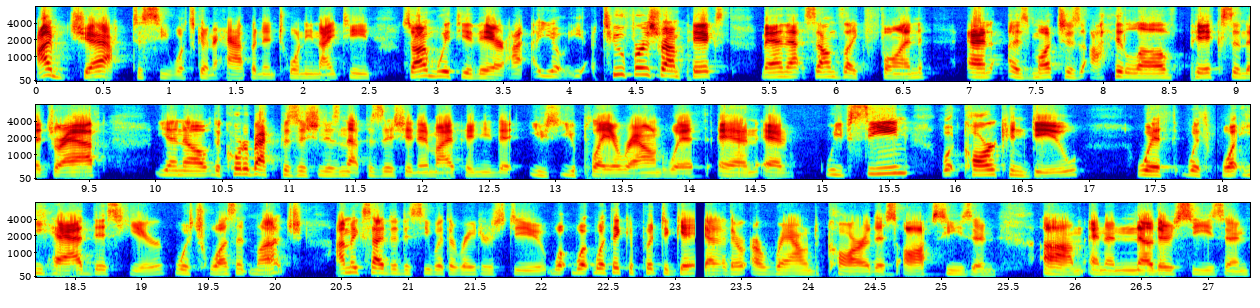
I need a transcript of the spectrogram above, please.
I'm jacked to see what's going to happen in 2019. So I'm with you there. I, you know, two first round picks, man, that sounds like fun. And as much as I love picks in the draft, you know, the quarterback position isn't that position, in my opinion, that you you play around with. And and we've seen what Carr can do with with what he had this year, which wasn't much. I'm excited to see what the Raiders do, what what, what they could put together around Carr this offseason um, and another season,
